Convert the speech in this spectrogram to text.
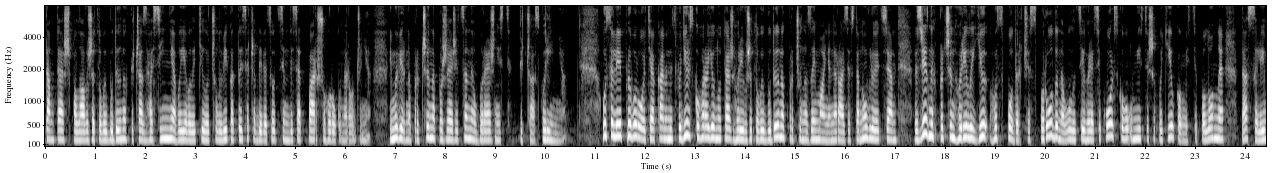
Там теж палав житловий будинок. Під час гасіння виявили тіло чоловіка 1971 року народження. Ймовірна причина пожежі це необережність під час коріння. У селі Приворотя Кам'янець-Подільського району теж горів житловий будинок. Причина займання наразі встановлюється. З різних причин горіли й господарчі споруди на вулиці Ігоря Сікорського у місті Шепетівка, у місті Полонне та селі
